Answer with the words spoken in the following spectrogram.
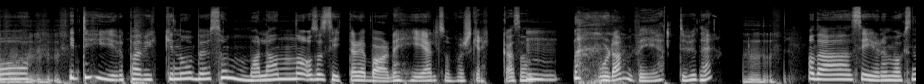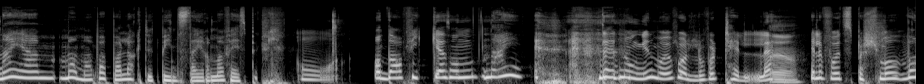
og i Dyreparken og Bø Sommerland, og så sitter det barnet helt sånn forskrekka sånn. Mm. Hvordan vet du det? Mm. Og da sier den voksne Nei, jeg, mamma og pappa har lagt ut på Instagram og Facebook. Åh. Og da fikk jeg sånn Nei! Den ungen må jo få lov til å fortelle, Ja. eller få et spørsmål. Hva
